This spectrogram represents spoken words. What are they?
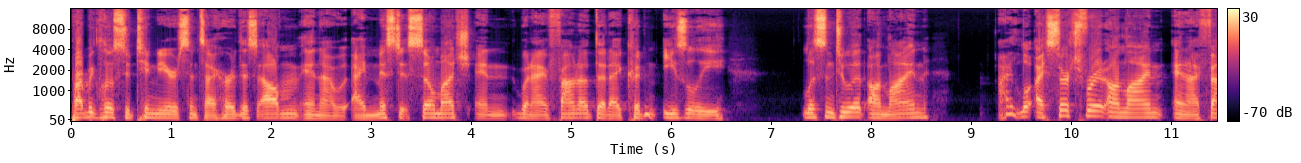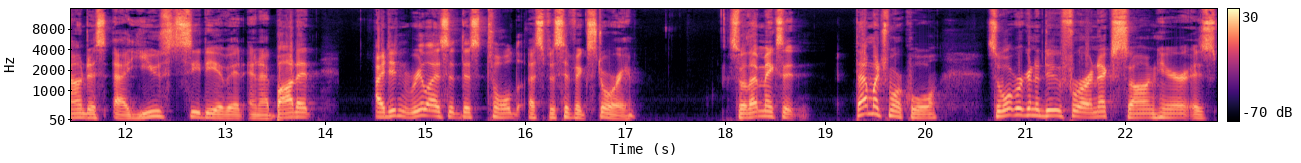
probably close to 10 years since I heard this album and I I missed it so much and when I found out that I couldn't easily listen to it online I lo- I searched for it online and I found a used CD of it and I bought it I didn't realize that this told a specific story. So that makes it that much more cool. So what we're going to do for our next song here is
